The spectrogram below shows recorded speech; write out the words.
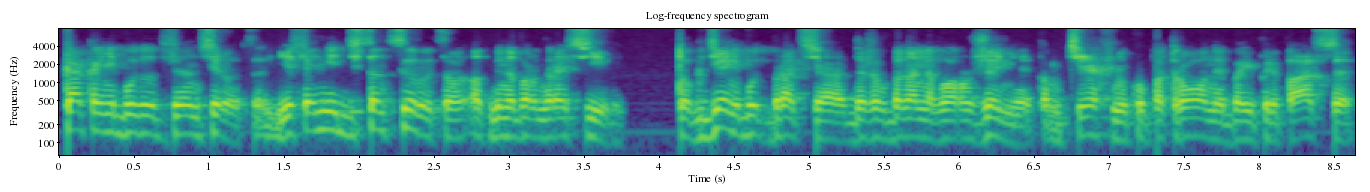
как они будут финансироваться. Если они дистанцируются от Минобороны России, то где они будут брать а, даже банально вооружение, там, технику, патроны, боеприпасы?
